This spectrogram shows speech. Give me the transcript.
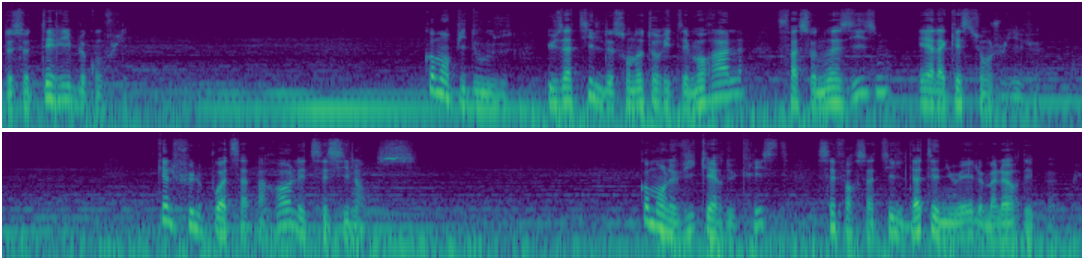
de ce terrible conflit. Comment Pie usa-t-il de son autorité morale face au nazisme et à la question juive? Quel fut le poids de sa parole et de ses silences Comment le vicaire du Christ s'efforça-t-il d'atténuer le malheur des peuples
